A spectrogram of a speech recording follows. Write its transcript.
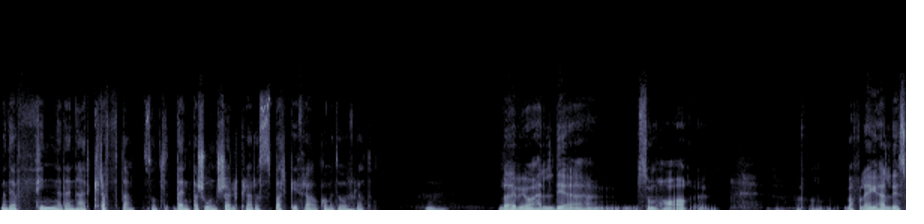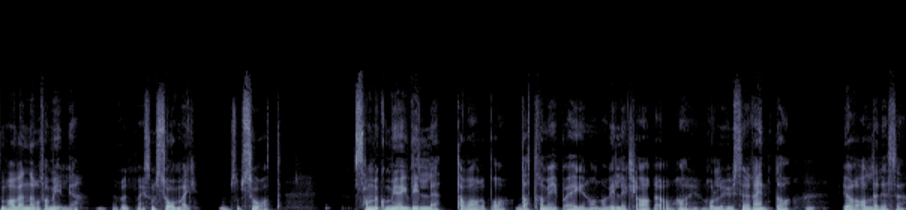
Men det å finne den her krafta, sånn at den personen sjøl klarer å sparke ifra og komme til overflata. Mm. Da er vi jo heldige eh, som har eh, i hvert fall, I hvert fall jeg er heldig som har venner og familie rundt meg som så meg, Mm. Som så at samme hvor mye jeg ville ta vare på dattera mi på egen hånd, og ville klare å ha, holde huset rent og Mm. gjøre alle disse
